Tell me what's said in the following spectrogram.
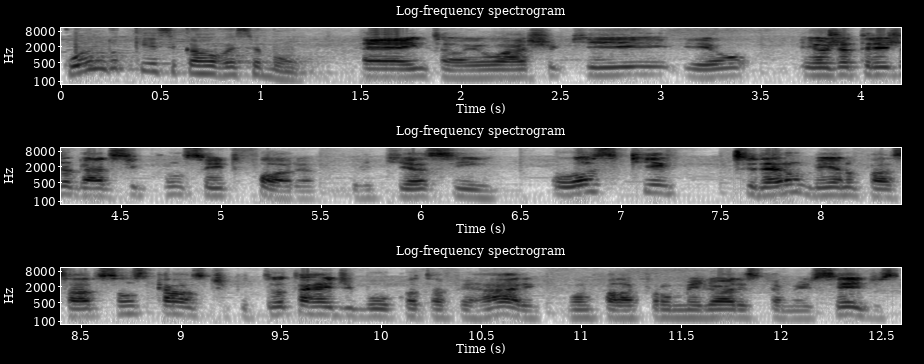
quando que esse carro vai ser bom? É, então, eu acho que eu eu já teria jogado esse conceito fora, porque assim, os que se deram bem ano passado são os carros, tipo, tanto a Red Bull quanto a Ferrari, vamos falar que foram melhores que a Mercedes.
